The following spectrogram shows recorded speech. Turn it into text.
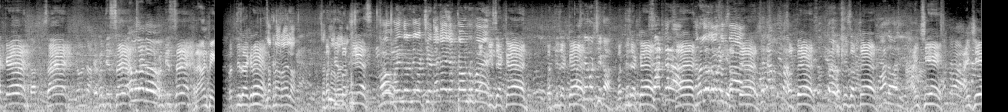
एकावन्न साठ एकोणतीस साठ एकोणतीस साठ. राऊंड बत्तीस अकरा लखना राहिला. बत्तीस बत्तीस. महेंद्र निकटची टाका एक्कावन्न रुपये. बत्तीस एकावन्न बत्तीस एकावन्न बत्तीस एकावन्न साठ सत्तर. सत्तर. बत्तीस सत्तर. ऐंशी. ऐंशी.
